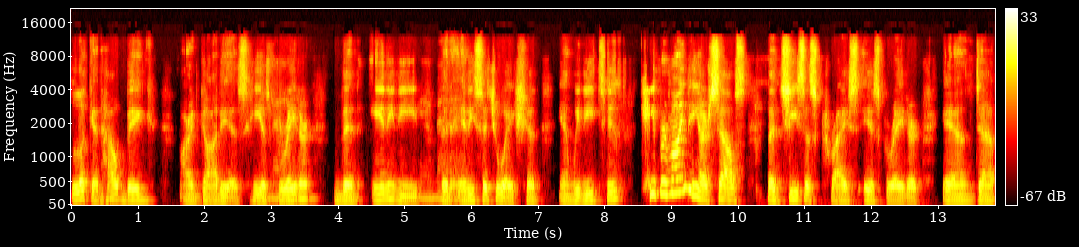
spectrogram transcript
Look at how big our God is. He is Amen. greater than any need, than any situation. And we need to keep reminding ourselves that Jesus Christ is greater. And uh,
